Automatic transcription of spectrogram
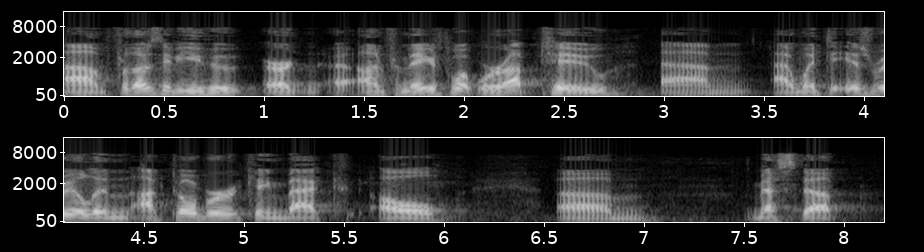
Um, for those of you who are unfamiliar with what we're up to, um, I went to Israel in October, came back all um, messed up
